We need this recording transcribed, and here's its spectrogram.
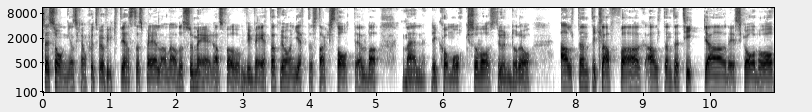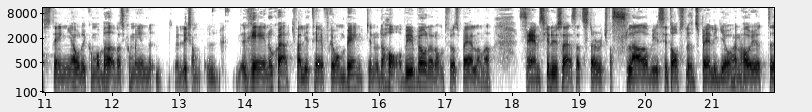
säsongens kanske två viktigaste spelare när det summeras för vi vet att vi har en jättestark startelva men det kommer också vara stunder då allt inte klaffar, allt inte tickar, det är skador och avstängningar och det kommer behövas komma in liksom, ren och skär kvalitet från bänken och det har vi ju båda de två spelarna. Sen ska det ju sägas att Sturridge var slarvig i sitt avslutsspel igår. Han har ju ett eh,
